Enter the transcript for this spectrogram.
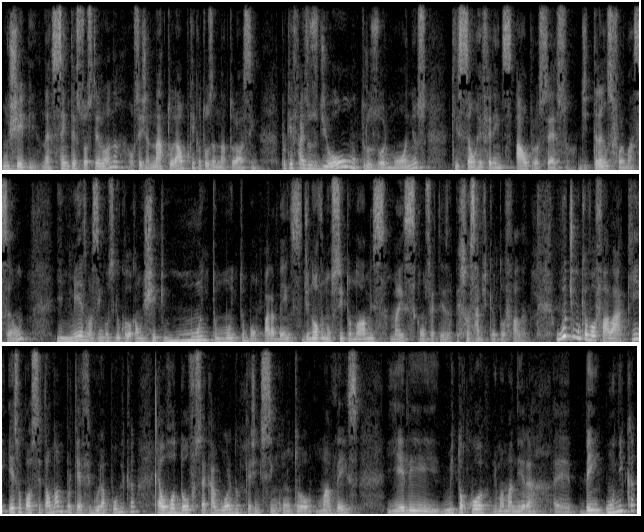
um shape né, sem testosterona, ou seja, natural. Por que, que eu estou usando natural assim? Porque faz uso de outros hormônios que são referentes ao processo de transformação e mesmo assim conseguiu colocar um shape muito, muito bom. Parabéns. De novo, não cito nomes, mas com certeza a pessoa sabe de quem eu estou falando. O último que eu vou falar aqui, esse eu posso citar o nome porque é figura pública, é o Rodolfo Seca Gordo, que a gente se encontrou uma vez e ele me tocou de uma maneira é, bem única.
